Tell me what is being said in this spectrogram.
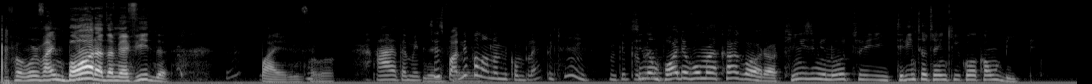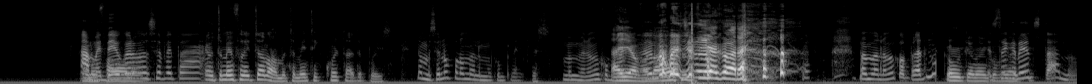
Por favor, vá embora da minha vida. Pai, ele falou. Ah, também. Ele Vocês podem falou. falar o nome completo aqui? Não tem Se problema. não pode, eu vou marcar agora, ó. 15 minutos e 30 eu tenho que colocar um bip. Ah, não mas daí agora você vai estar. Eu também falei teu nome, eu também tenho que cortar depois. Não, mas você não falou meu nome completo. Yes. Mas meu nome completo. Aí, ó, vou É dar um agora. Mas meu nome completo não Como que é o nome é completo? segredo de Estado.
